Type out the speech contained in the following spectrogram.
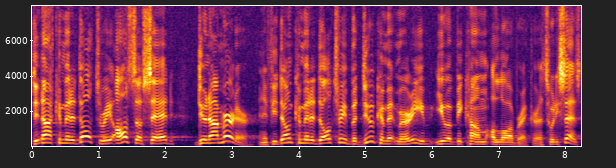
do not commit adultery, also said, do not murder. And if you don't commit adultery but do commit murder, you, you have become a lawbreaker. That's what he says.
